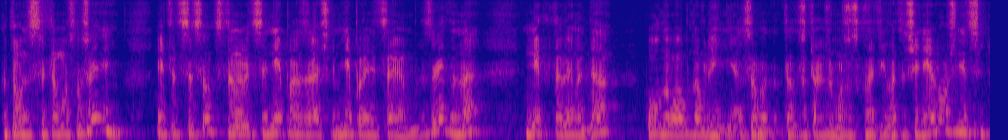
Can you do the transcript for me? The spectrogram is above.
готовность к этому служению, этот сосуд становится непрозрачным, непроницаемым для света на некоторое время до полного обновления. Особенно также, также можно сказать и в отношении роженицы,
